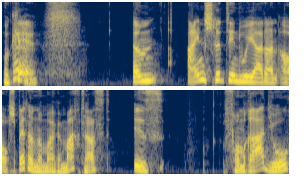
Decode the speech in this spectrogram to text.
Okay. Ja. Ähm, ein Schritt, den du ja dann auch später nochmal gemacht hast, ist vom Radio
